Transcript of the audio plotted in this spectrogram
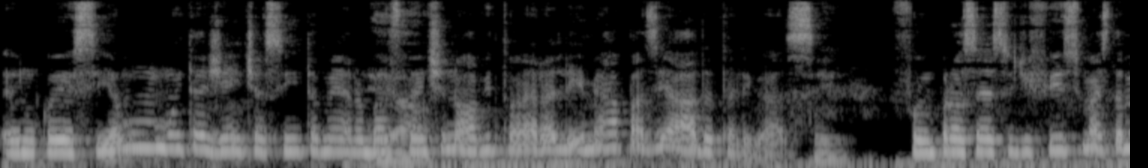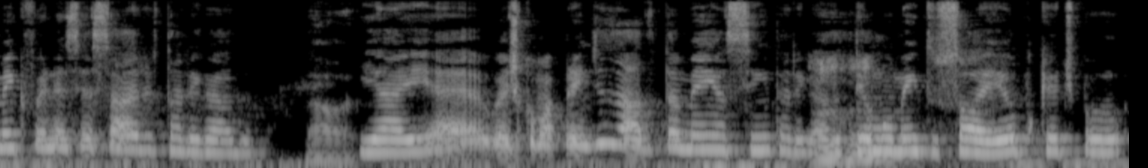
Eu não conhecia muita gente assim, também era Real. bastante nova, então era ali minha rapaziada, tá ligado? Sim, Foi um processo difícil, mas também que foi necessário, tá ligado? E aí é, eu vejo como aprendizado também, assim, tá ligado? Uhum. Ter um momento só eu, porque, tipo,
